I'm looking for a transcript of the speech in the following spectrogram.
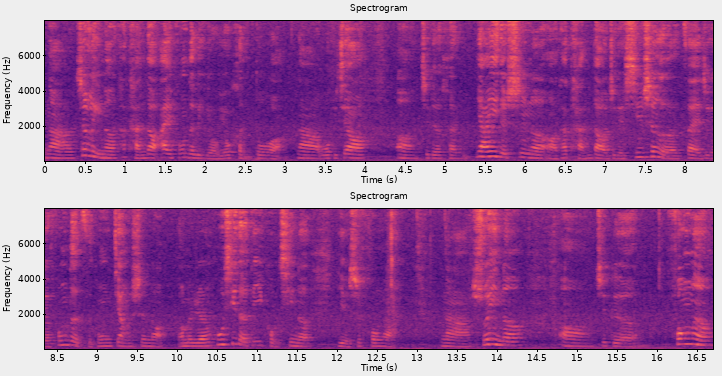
那这里呢，他谈到爱风的理由有很多。啊那我比较啊，这个很压抑的是呢啊，他谈到这个新生儿在这个风的子宫降生了。我们人呼吸的第一口气呢，也是风啊。那所以呢，呃，这个风呢，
